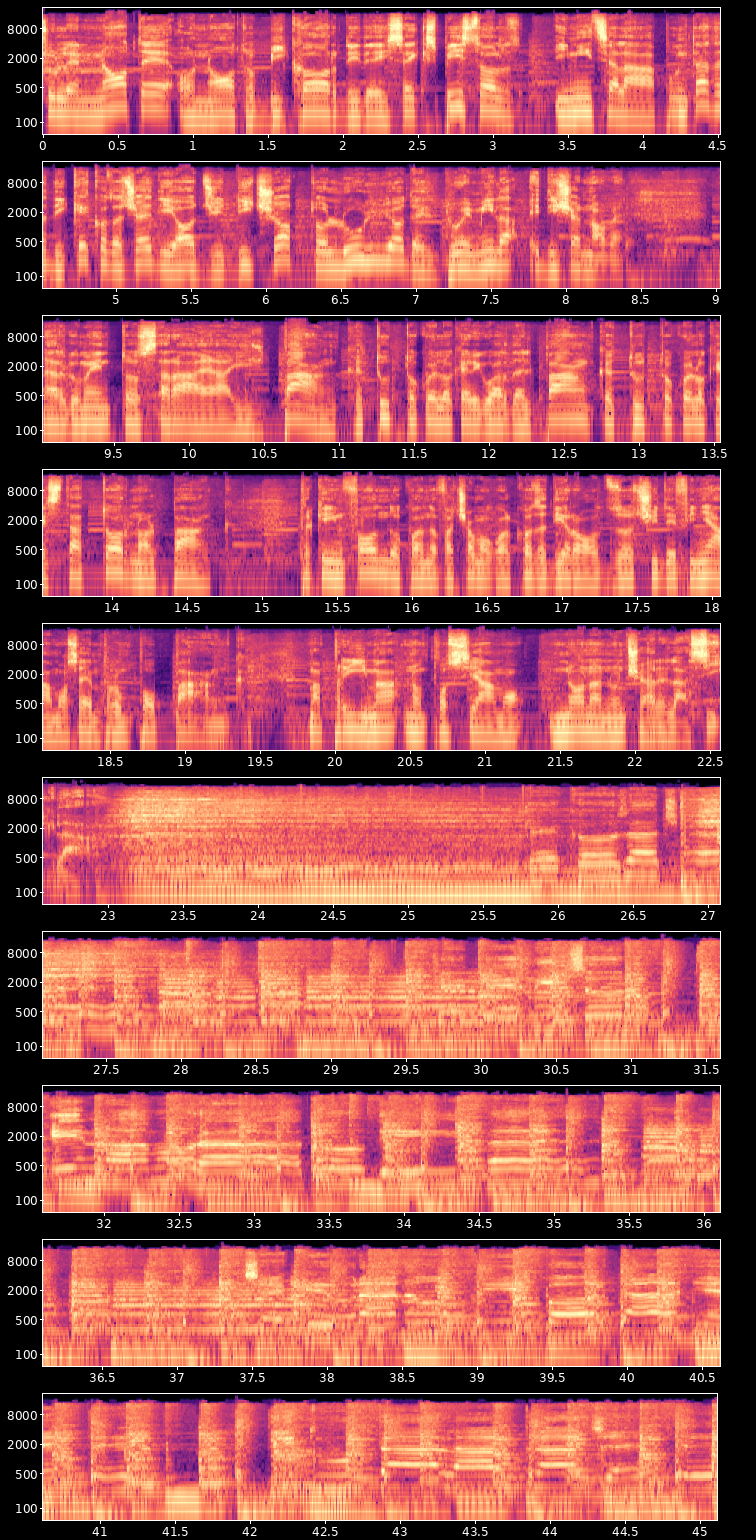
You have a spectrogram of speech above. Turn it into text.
Sulle note o noto bicordi dei Sex Pistols inizia la puntata di Che cosa c'è di oggi 18 luglio del 2019. L'argomento sarà il punk, tutto quello che riguarda il punk, tutto quello che sta attorno al punk, perché in fondo quando facciamo qualcosa di rozzo ci definiamo sempre un po' punk, ma prima non possiamo non annunciare la sigla. Che cosa c'è? Sono innamorato di te. C'è che ora non mi importa niente di tutta l'altra gente,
